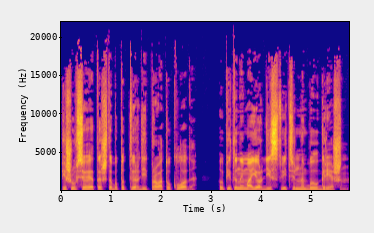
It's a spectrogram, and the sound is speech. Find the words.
пишу все это, чтобы подтвердить правоту Клода. Упитанный майор действительно был грешен.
